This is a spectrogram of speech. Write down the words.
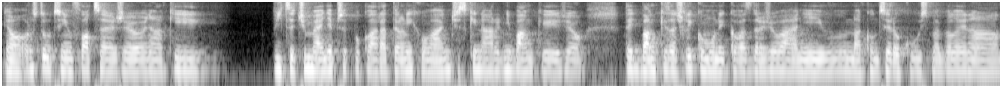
Jo, rostoucí inflace, že jo, nějaký více či méně předpokládatelný chování České národní banky. Že jo. Teď banky začaly komunikovat zdražování, na konci roku jsme byli na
